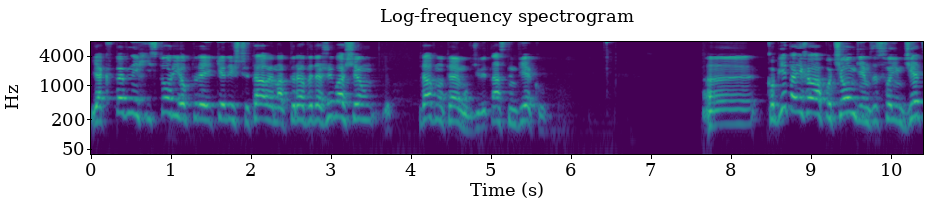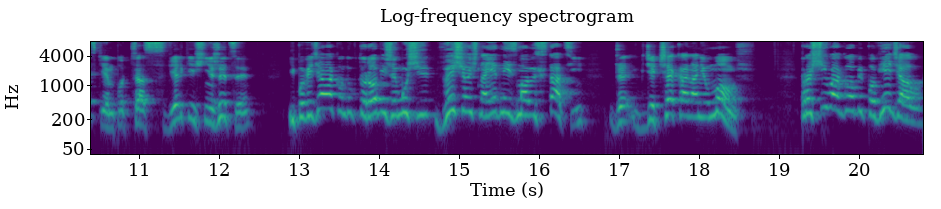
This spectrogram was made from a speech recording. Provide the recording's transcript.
Jak w pewnej historii, o której kiedyś czytałem, a która wydarzyła się dawno temu, w XIX wieku. Kobieta jechała pociągiem ze swoim dzieckiem podczas Wielkiej Śnieżycy i powiedziała konduktorowi, że musi wysiąść na jednej z małych stacji, gdzie czeka na nią mąż. Prosiła go, by powiedział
